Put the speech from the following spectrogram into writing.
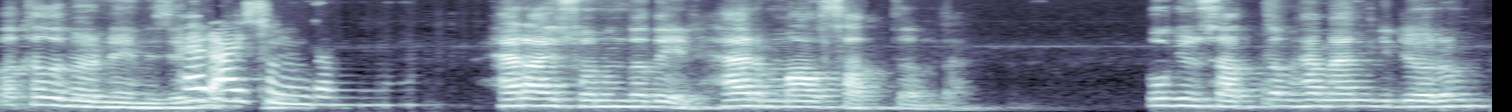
Bakalım örneğimize. Her ay sonunda mı? Her ay sonunda değil, her mal sattığımda. Bugün sattım, hemen gidiyorum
